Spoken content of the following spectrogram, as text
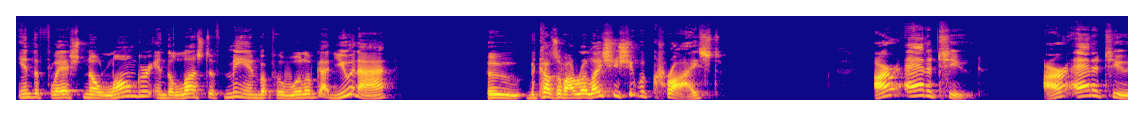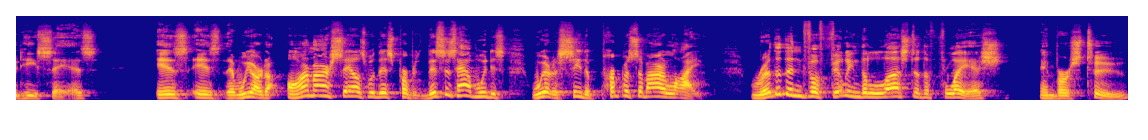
in the flesh, no longer in the lust of men, but for the will of God. You and I, who, because of our relationship with Christ, our attitude, our attitude, he says, is, is that we are to arm ourselves with this purpose. This is how we, just, we are to see the purpose of our life. Rather than fulfilling the lust of the flesh in verse 2,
